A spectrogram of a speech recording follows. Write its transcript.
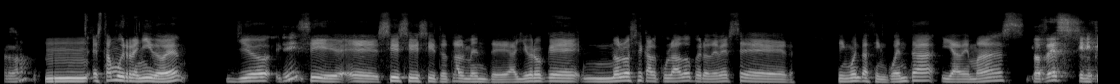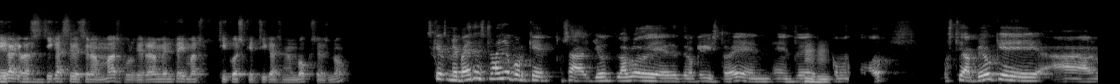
perdona. Mm, está muy reñido, ¿eh? Yo ¿Sí? sí, eh, sí, sí, sí, totalmente. Yo creo que no los he calculado, pero debe ser 50-50 y además entonces significa Eh, que las chicas se lesionan más, porque realmente hay más chicos que chicas en boxes, ¿no? Es que me parece extraño porque, o sea, yo lo hablo de, de lo que he visto, ¿eh? En, entre- Ujú. como entrenador. Hostia, veo que ah,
